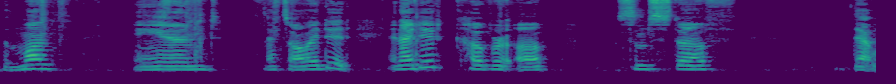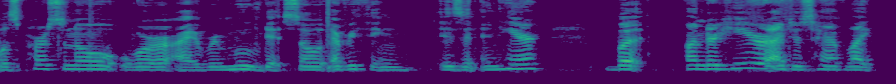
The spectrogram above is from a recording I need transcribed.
the month and that's all I did. And I did cover up some stuff that was personal or I removed it so everything isn't in here. But under here I just have like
